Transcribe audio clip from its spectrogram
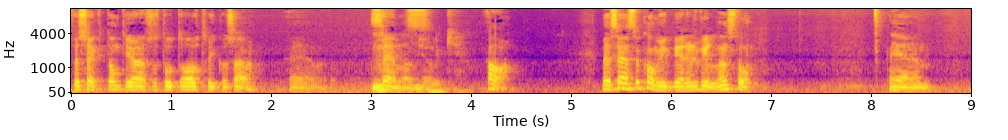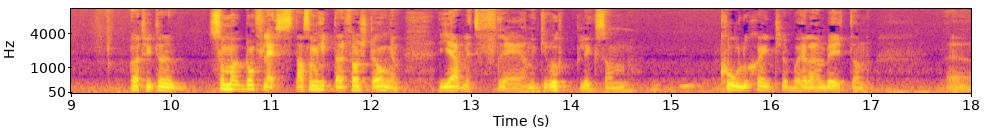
försökte inte göra så stort avtryck och så här. Eh, sen, mjölk. Ja. Men sen så kom ju Bearded Villains då. Eh, och jag tyckte, som de flesta som hittade första gången, jävligt frän grupp liksom. Cool skäggklubb och hela den biten. Eh,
